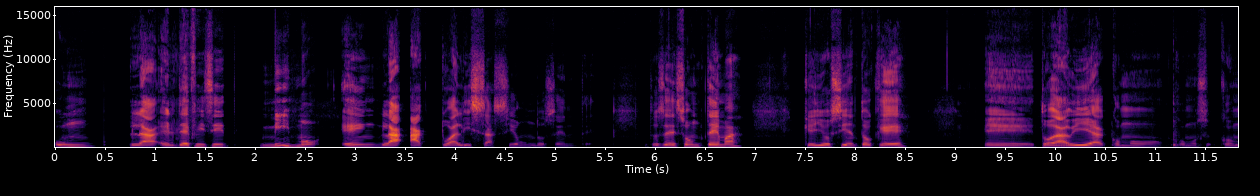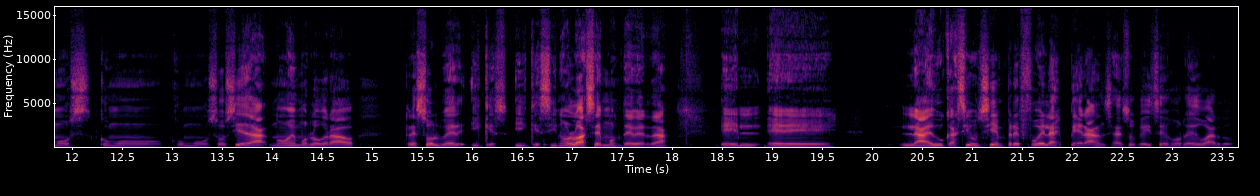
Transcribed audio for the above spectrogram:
un el déficit mismo en la actualización docente. Entonces son temas que yo siento que eh, todavía como, como, como, como, como sociedad no hemos logrado resolver y que, y que si no lo hacemos de verdad, eh, la educación siempre fue la esperanza, eso que dice Jorge Eduardo,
